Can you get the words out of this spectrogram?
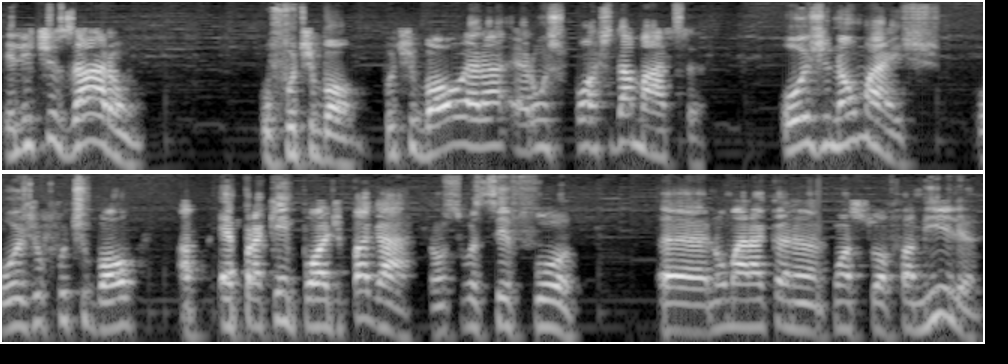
Elitizaram o futebol. Futebol era, era um esporte da massa. Hoje não mais. Hoje o futebol é para quem pode pagar. Então, se você for é, no Maracanã com a sua família,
